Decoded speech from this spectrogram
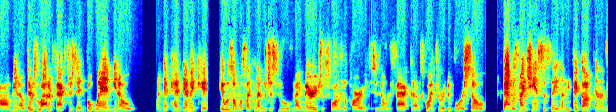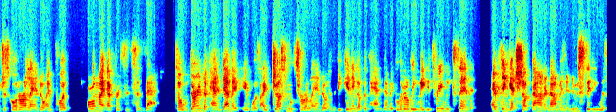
Um, you know there's a lot of factors in but when you know when that pandemic hit it was almost like let me just move. My marriage was falling apart. It's a known fact that i was going through a divorce. So that was my chance to say, let me pick up and let me just go to Orlando and put all my efforts into that. So during the pandemic, it was I just moved to Orlando in the beginning of the pandemic, literally maybe three weeks in, everything gets shut down. And now I'm in a new city with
